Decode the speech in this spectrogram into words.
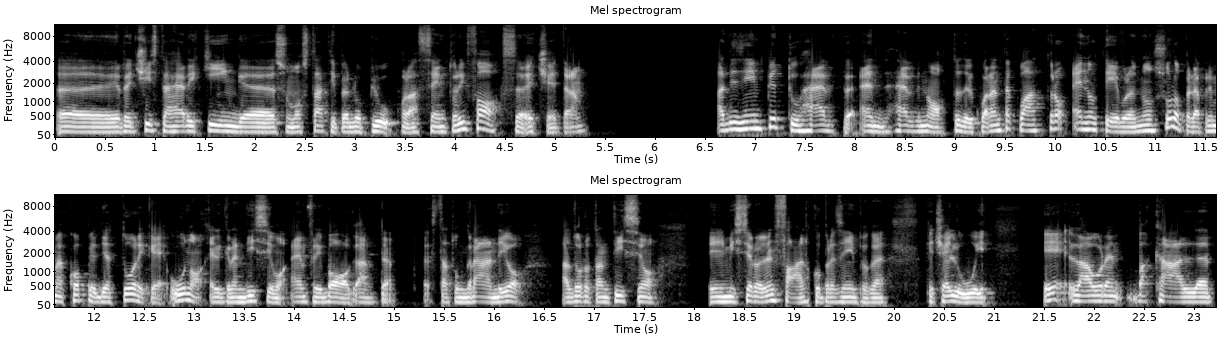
eh, il regista Harry King eh, sono stati per lo più con la Century Fox, eccetera. Ad esempio, To Have and Have Not del 44 è notevole non solo per la prima coppia di attori, che uno è il grandissimo Humphrey Bogart, è stato un grande, io adoro tantissimo il mistero del falco, per esempio, che, che c'è lui, e Lauren Bacall,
